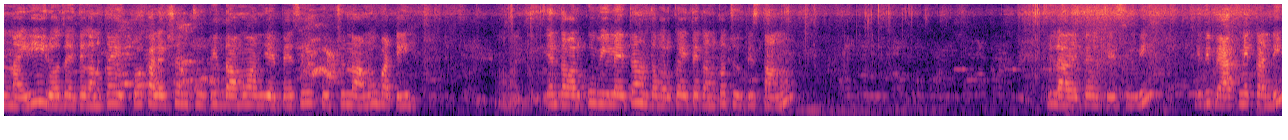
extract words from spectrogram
ఉన్నాయి. ఈరోజు అయితే కనుక ఎక్కువ కలెక్షన్ చూపిద్దాము అని చెప్పేసి కూర్చున్నాను. బట్ ఎంతవరకు వీలైతే అంతవరకు అయితే కనుక చూపిస్తాను. ఇలా అయితే వచ్చేసింది. ఇది బ్యాక్ నెక్ అండి.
